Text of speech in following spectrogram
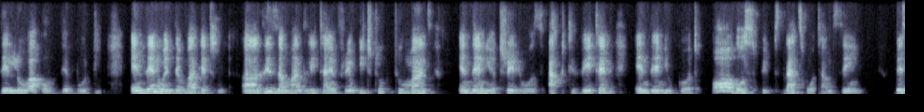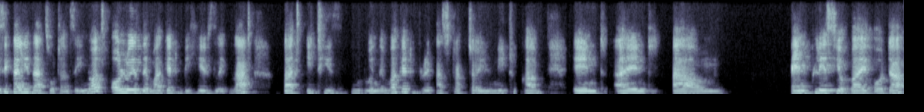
the lower of the body. And then when the market, uh, this is a monthly time frame, it took two months, and then your trade was activated, and then you got all those pips. That's what I'm saying. Basically, that's what I'm saying. Not always the market behaves like that, but it is good when the market break a structure, you need to come and and um, and place your buy order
